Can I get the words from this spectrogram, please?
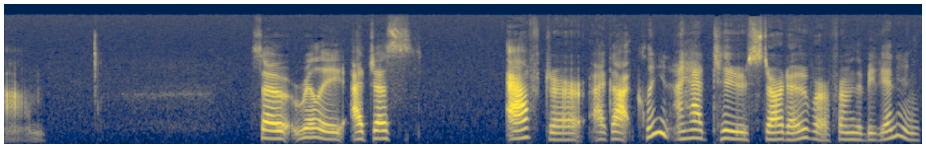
Um, So really, I just after I got clean, I had to start over from the beginning.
